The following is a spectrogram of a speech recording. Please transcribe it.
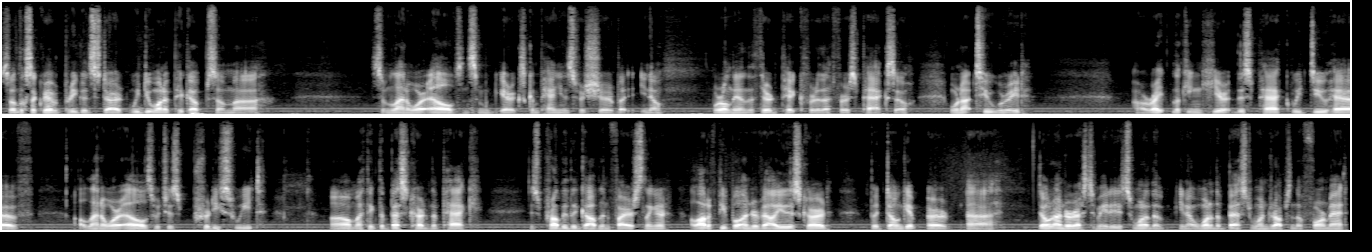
So it looks like we have a pretty good start. We do want to pick up some uh, some Llanowar Elves and some Garruk's Companions for sure, but you know, we're only on the third pick for the first pack, so we're not too worried. Alright, looking here at this pack, we do have a Llanowar Elves, which is pretty sweet. Um, I think the best card in the pack is probably the Goblin Fireslinger. A lot of people undervalue this card, but don't get or uh, don't underestimate it. It's one of the you know one of the best one drops in the format.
